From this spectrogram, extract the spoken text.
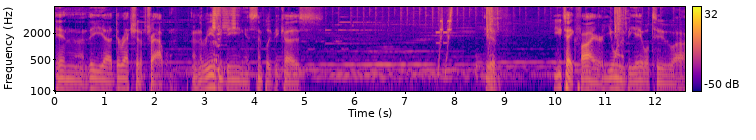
in the uh, direction of travel, and the reason being is simply because if you take fire, you want to be able to uh,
